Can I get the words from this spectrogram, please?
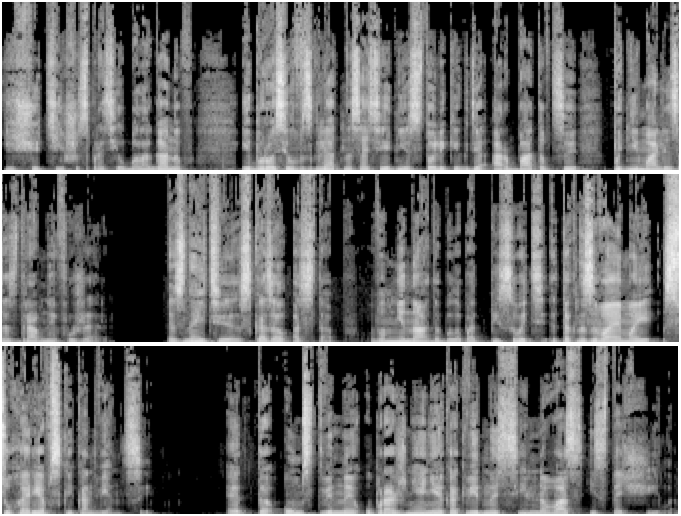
Еще тише спросил Балаганов и бросил взгляд на соседние столики, где арбатовцы поднимали заздравные фужеры. «Знаете, — сказал Остап, — вам не надо было подписывать так называемой Сухаревской конвенции. Это умственное упражнение, как видно, сильно вас истощило.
